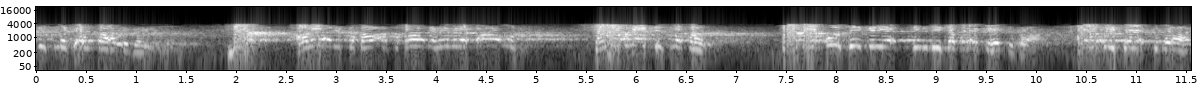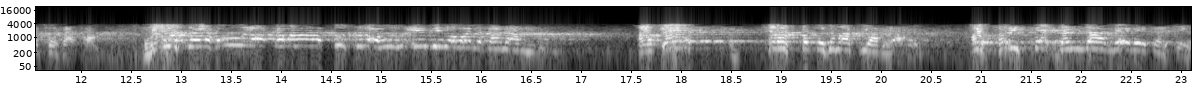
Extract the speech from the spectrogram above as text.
کس میں سے اتارے گئے؟ نہیں میرے پاؤں سامنے جسم پر اسی کے لیے چنجی کپڑے کے ٹکڑا سے ایک ٹکڑا ہے چھوٹا تھا پورا کما تس رہو اور سرس کو جمع کیا گیا ہے۔ اور فرشتے ڈنڈا لے لے کر کے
